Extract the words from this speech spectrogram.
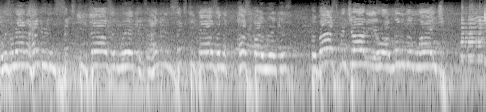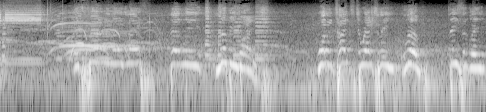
it was around 160,000 workers, 160,000 hospo workers. The vast majority are on minimum wage. It's certainly less than the living wage. What it takes to actually live decently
